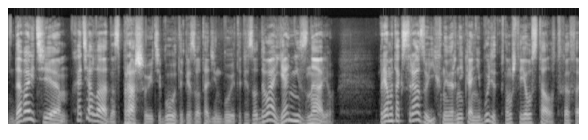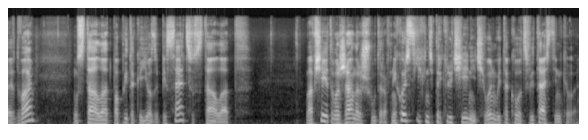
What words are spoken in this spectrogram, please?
Давайте, хотя ладно, спрашиваете, будет эпизод 1, будет эпизод 2, я не знаю. Прямо так сразу их наверняка не будет, потому что я устал от Half-Life 2, устал от попыток ее записать, устал от вообще этого жанра шутеров. Мне хочется каких-нибудь приключений, чего-нибудь такого цветастенького.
